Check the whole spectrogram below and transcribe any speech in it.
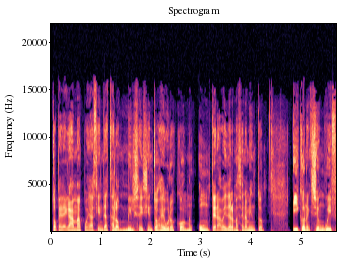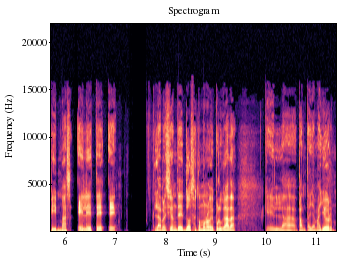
tope de gama, pues asciende hasta los 1.600 euros con un terabyte de almacenamiento y conexión Wi-Fi más LTE. La versión de 12,9 pulgadas, que es la pantalla mayor,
